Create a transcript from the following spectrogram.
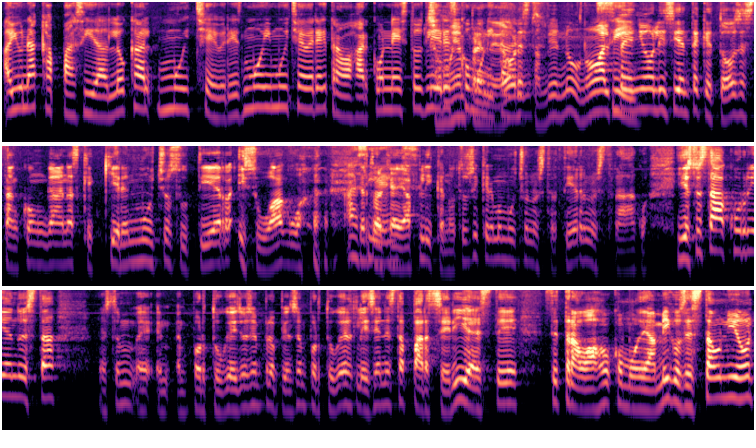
hay una capacidad local muy chévere, es muy, muy chévere trabajar con estos líderes Son muy comunitarios. también, ¿no? Uno al Peñol y siente que todos están con ganas, que quieren mucho su tierra y su agua, Así es. que ahí aplica. Nosotros sí queremos mucho nuestra tierra y nuestra agua. Y esto está ocurriendo, está esto en, portugués, yo siempre lo pienso en portugués, le dicen esta parcería, este, este trabajo como de amigos, esta unión,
